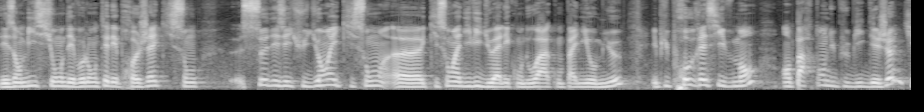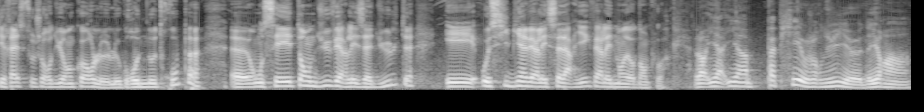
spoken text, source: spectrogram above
des ambitions des volontés, des projets qui sont ceux des étudiants et qui sont, euh, qui sont individuels et qu'on doit accompagner au mieux. Et puis progressivement, en partant du public des jeunes, qui reste aujourd'hui encore le, gros de nos troupes, euh, on s'est étendu vers les adultes et aussi bien vers les salariés que vers les demandeurs d'emploi. Alors il y, a un papier aujourd'hui, euh, d'ailleurs un,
